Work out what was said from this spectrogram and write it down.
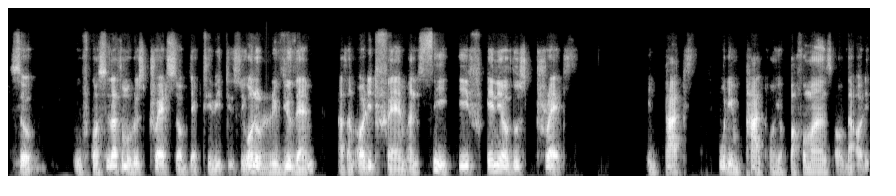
So we've considered some of those threats to objectivity. So you want to review them as an audit firm and see if any of those threats impacts would impact on your performance of that audit,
